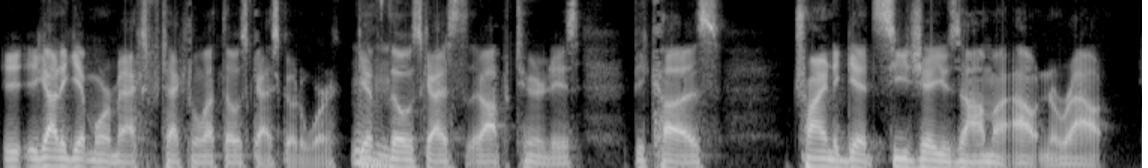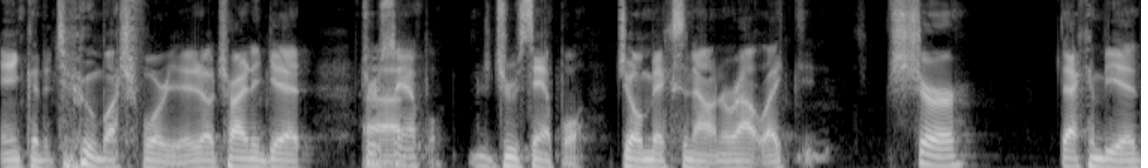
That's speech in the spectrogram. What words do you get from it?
You, you got to get more max protect and let those guys go to work. Give mm-hmm. those guys the opportunities because trying to get CJ Uzomah out in a route ain't going to do much for you. You know, trying to get Drew uh, Sample. Drew Sample Joe Mixon out and route, like sure, that can be a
